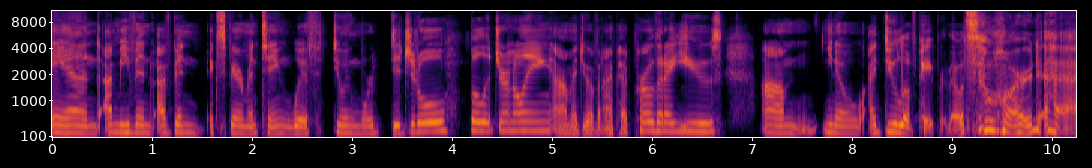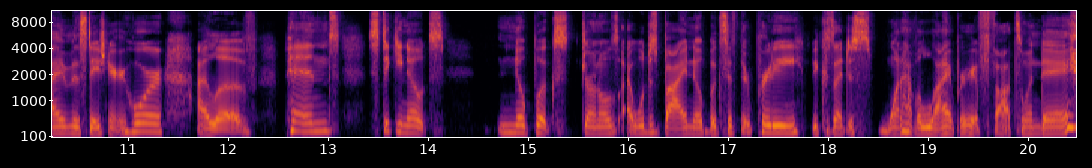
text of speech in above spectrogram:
and I'm even, I've been experimenting with doing more digital bullet journaling. Um, I do have an iPad Pro that I use. Um, you know, I do love paper though. It's so hard. I, I'm a stationary whore. I love pens, sticky notes notebooks, journals. I will just buy notebooks if they're pretty because I just want to have a library of thoughts one day,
